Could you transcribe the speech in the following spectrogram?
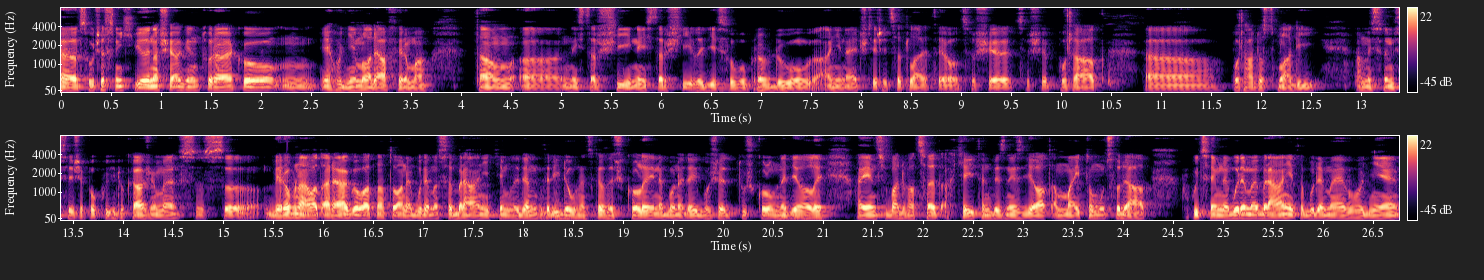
Eh, v současné chvíli naše agentura jako mm, je hodně mladá firma, tam uh, nejstarší, nejstarší lidi jsou opravdu ani ne 40 let, jo, což, je, což je pořád, uh, pořád dost mladý. A myslím si, že pokud dokážeme s, s, vyrovnávat a reagovat na to a nebudeme se bránit těm lidem, kteří jdou hnedka ze školy, nebo nedej bože tu školu nedělali a jen třeba 20 a chtějí ten biznis dělat a mají tomu co dát, pokud se jim nebudeme bránit a budeme je vhodně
